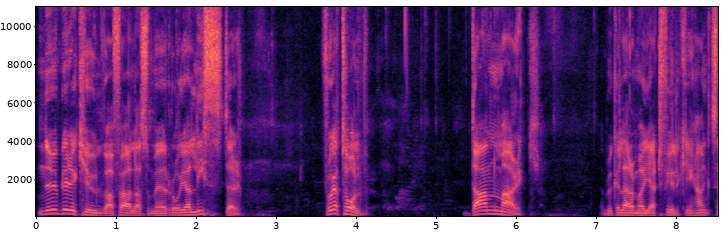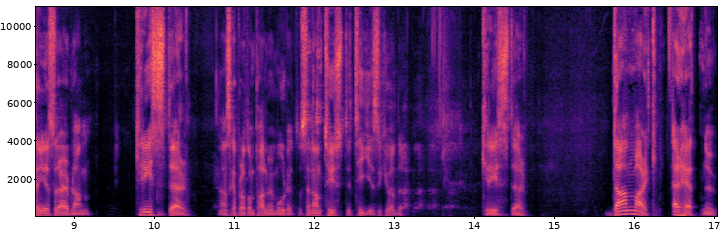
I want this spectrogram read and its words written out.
Nu blir det kul va, för alla som är royalister. Fråga 12. Danmark. Jag brukar lära mig av Gert Fylking, han säger sådär ibland. Christer, när han ska prata om Palmemordet. Och sen är han tyst i tio sekunder. Christer. Danmark är hett nu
